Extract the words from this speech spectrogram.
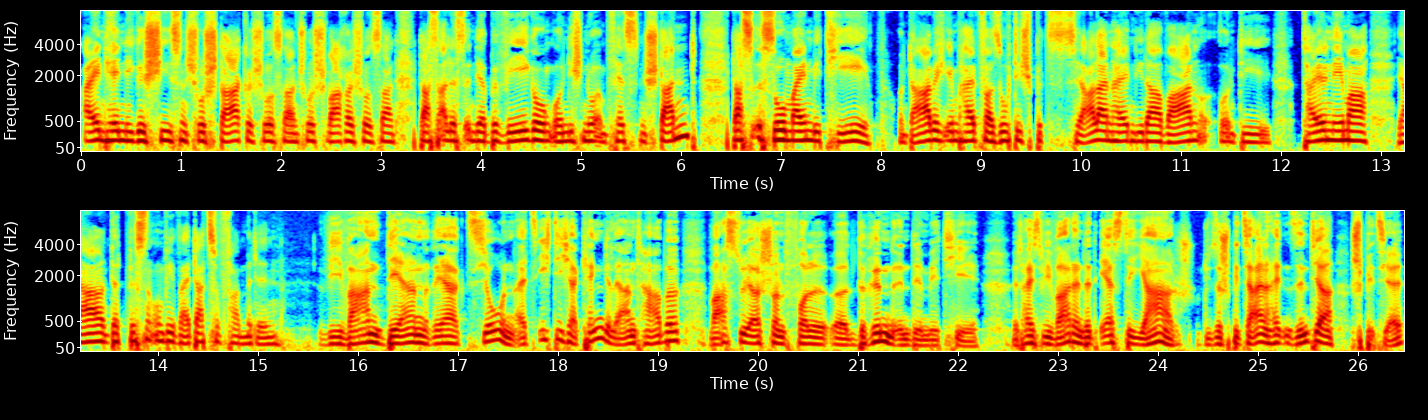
Einhändiges Schießen, schussstarke Schusshand, schussschwache Schusshand, das alles in der Bewegung und nicht nur im festen Stand. Das ist so mein Metier. Und da habe ich eben halt versucht, die Spezialeinheiten, die da waren und die Teilnehmer, ja, das Wissen irgendwie weiter zu vermitteln. Wie waren deren Reaktionen? Als ich dich ja kennengelernt habe, warst du ja schon voll äh, drin in dem Metier. Das heißt, wie war denn das erste Jahr? Diese Spezialeinheiten sind ja speziell.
